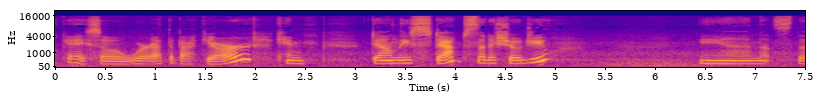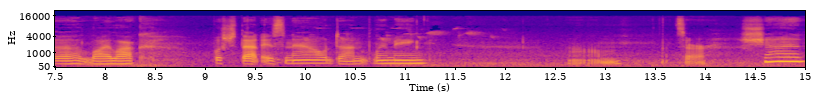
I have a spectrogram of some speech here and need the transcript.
Okay, so we're at the backyard. Came down these steps that I showed you. And that's the lilac bush that is now done blooming. Um, that's our shed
